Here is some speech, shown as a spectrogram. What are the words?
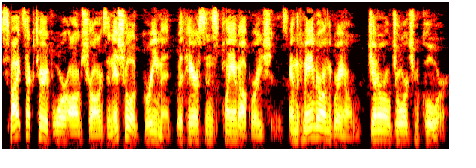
Despite Secretary of War Armstrong's initial agreement with Harrison's planned operations, and the commander on the ground, General George McClure,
